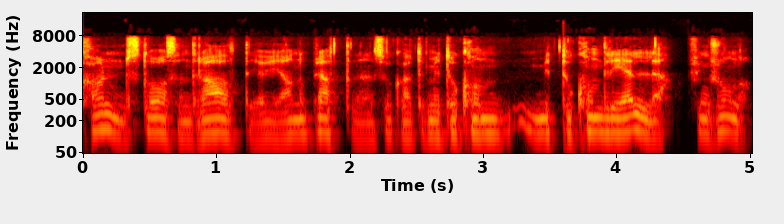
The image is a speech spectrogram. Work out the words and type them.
kan stå sentralt i å gjenopprette den såkalte mitokondrielle funksjoner.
